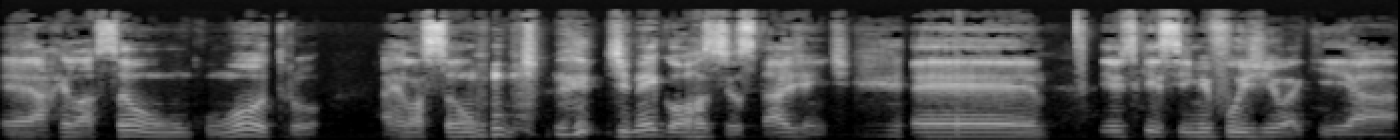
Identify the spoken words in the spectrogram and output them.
é, a relação um com o outro? a relação de negócios, tá, gente? É, eu esqueci, me fugiu aqui a,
